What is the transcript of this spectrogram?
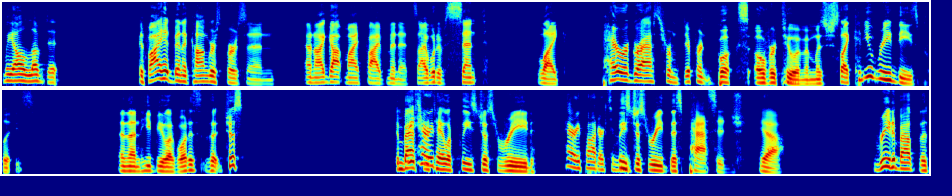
We all loved it. If I had been a congressperson and I got my five minutes, I would have sent like paragraphs from different books over to him and was just like, "Can you read these, please?" And then he'd be like, "What is that? Just Ambassador Harry- Taylor, please just read. Harry Potter to me. Please just read this passage. Yeah, read about the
